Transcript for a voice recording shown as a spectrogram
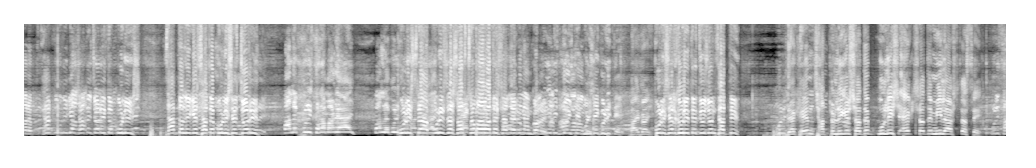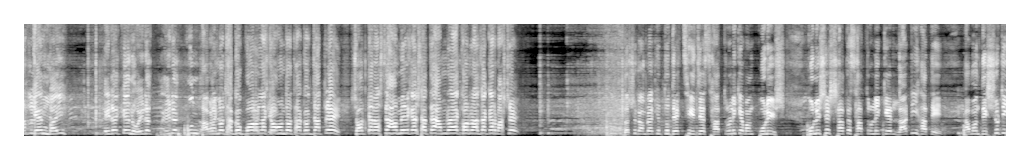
করে ছাত্রলীগের সাথে জড়িত পুলিশ, ছাত্রলীগের সাথে পুলিশের জড়িত। পালে পুলিশ তারা মারে পালে পুলিশরা পুলিশরা সবসময় আমাদের সাথে এরকম করে। পুলিশের গুলিতে। ভাই ভাই। পুলিশের গুলিতে দুজন ছাত্রী। দেখেন ছাত্রলীগের সাথে পুলিশ একসাথে মিলে আসতেছে। কেন ভাই? এটা কেন? এটা এটা কোন অন্ধ থাকুক পড়ালেখা অন্ধ থাকুক যাতে সরকার আছে আমেরিকার সাথে আমরা এখন রাজাকার বাসে। দর্শক আমরা কিন্তু দেখছি যে ছাত্রলীগ এবং পুলিশ পুলিশের সাথে ছাত্রলীগের লাঠি হাতে এমন দৃশ্যটি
